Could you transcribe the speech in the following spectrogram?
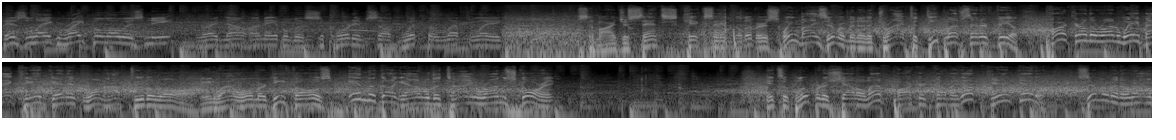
his leg right below his knee. Right now, unable to support himself with the left leg. Samardzija sets, kicks and delivers. Swing by Zimmerman and a drive to deep left center field. Parker on the run, way back, can't get it. One hop to the wall. Meanwhile, Wilmer Difo's in the dugout with a tying run scoring. It's a blooper to shallow left. Parker coming up, can't get it. Zimmerman around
